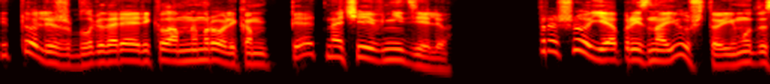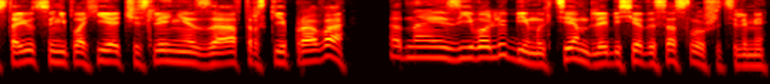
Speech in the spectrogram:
и то лишь благодаря рекламным роликам пять ночей в неделю. Хорошо, я признаю, что ему достаются неплохие отчисления за авторские права, одна из его любимых тем для беседы со слушателями,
